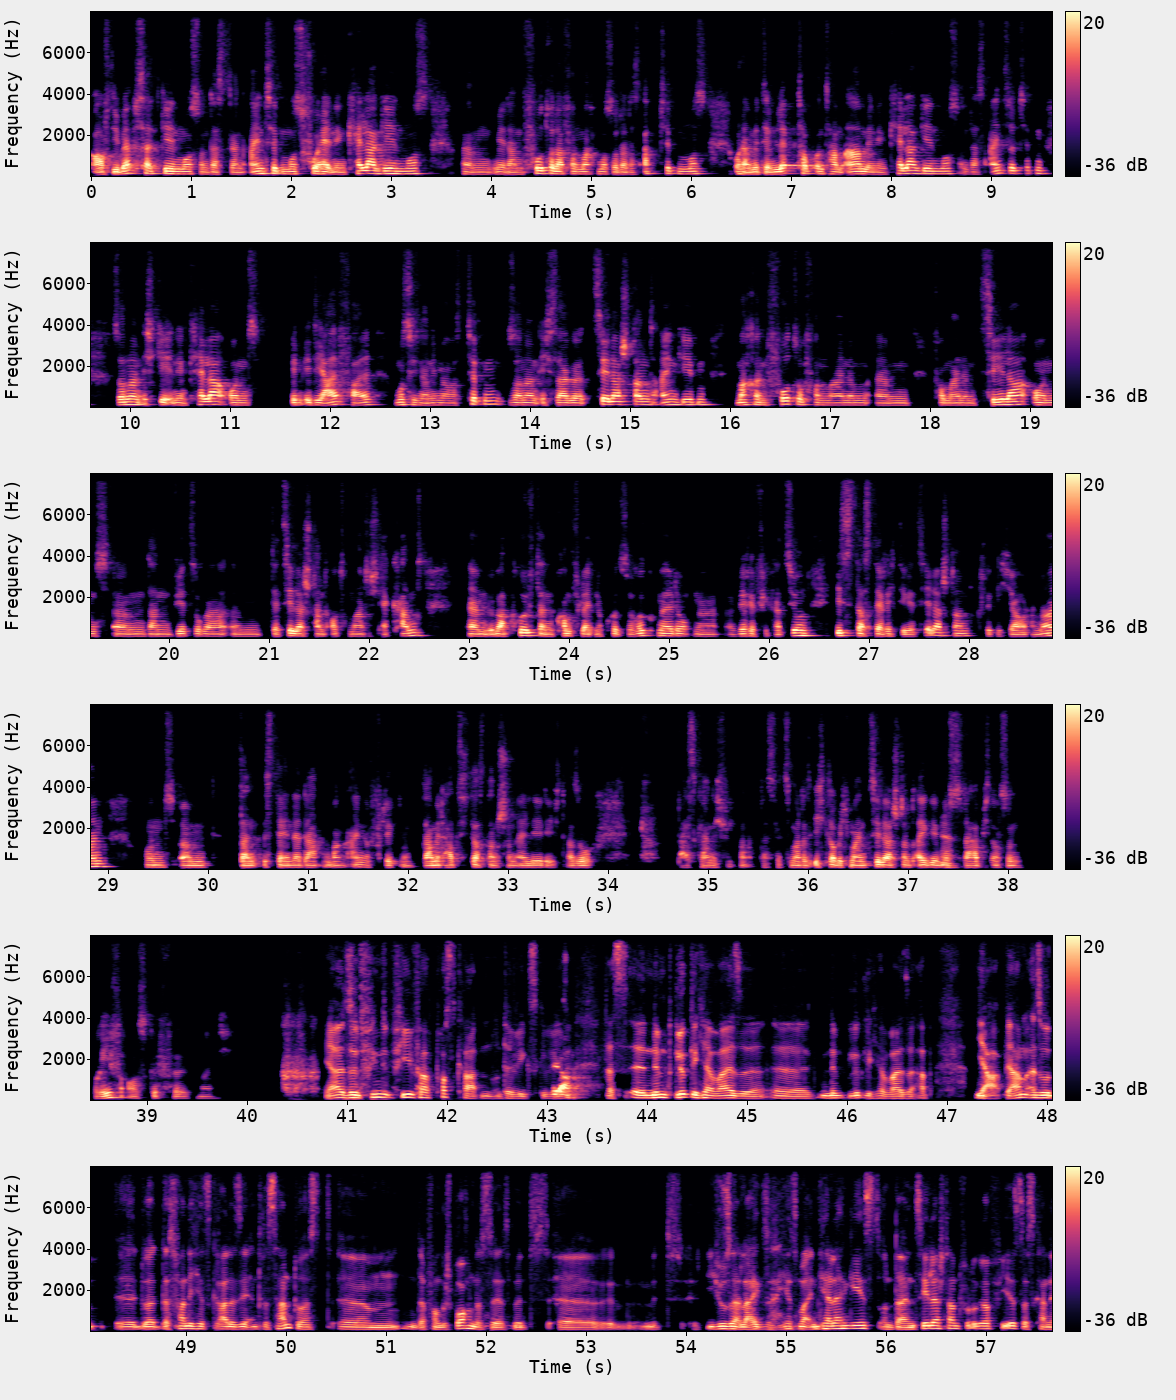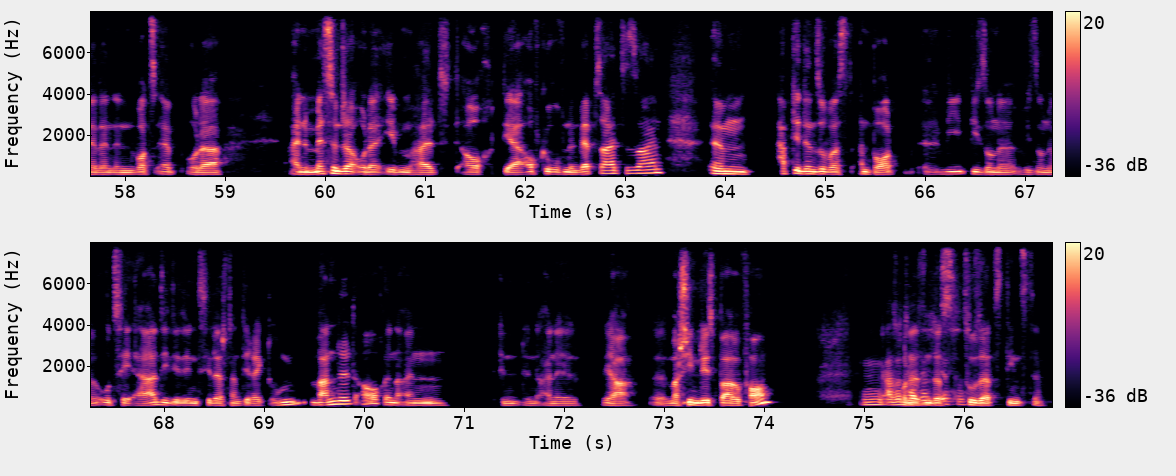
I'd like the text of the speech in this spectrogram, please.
auf die Website gehen muss und das dann eintippen muss, vorher in den Keller gehen muss, ähm, mir dann ein Foto davon machen muss oder das abtippen muss oder mit dem Laptop unterm Arm in den Keller gehen muss und das einzutippen, sondern ich gehe in den Keller und im Idealfall muss ich noch nicht mehr was tippen, sondern ich sage Zählerstand eingeben, mache ein Foto von meinem, ähm, von meinem Zähler und ähm, dann wird sogar ähm, der Zählerstand automatisch erkannt ähm, überprüft, dann kommt vielleicht eine kurze Rückmeldung, eine Verifikation. Ist das der richtige Zählerstand? Klicke ich ja oder nein. Und ähm, dann ist der in der Datenbank eingepflegt und damit hat sich das dann schon erledigt. Also ich weiß gar nicht, das jetzt mal, dass ich glaube ich meinen Zählerstand eingeben musste, da habe ich noch so einen Brief ausgefüllt, manch. Ja, also viel, vielfach Postkarten unterwegs gewesen. Ja. Das äh, nimmt glücklicherweise äh, nimmt glücklicherweise ab. Ja, wir haben also, äh, du, das fand ich jetzt gerade sehr interessant. Du hast ähm, davon gesprochen, dass du jetzt mit äh, mit User-like, sag ich jetzt mal, in den Keller gehst und deinen Zählerstand fotografierst. Das kann ja dann in WhatsApp oder einem Messenger oder eben halt auch der aufgerufenen Webseite sein. Ähm, Habt ihr denn sowas an Bord äh, wie, wie, so eine, wie so eine OCR, die dir den Zählerstand direkt umwandelt auch in, einen, in, in eine ja, äh, maschinenlesbare Form? Hm, also Oder sind das Zusatzdienste?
